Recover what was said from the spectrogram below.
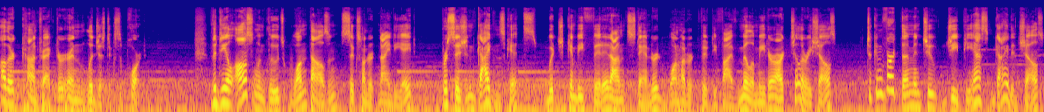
other contractor and logistics support. The deal also includes 1,698 precision guidance kits, which can be fitted on standard 155mm artillery shells to convert them into GPS-guided shells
